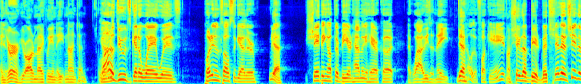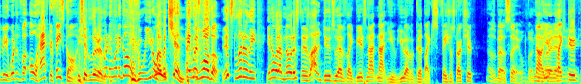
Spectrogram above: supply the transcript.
and Yeah. you're you're automatically an eight, nine, ten. A lot of dudes get away with putting themselves together, yeah. shaping up their beard, having a haircut. Like, wow, he's an eight. Yeah. No, the fuck he ain't. Now shave that beard, bitch. Shave the, shave the beard. What the fuck? Oh, half your face gone. Yeah, literally. Where'd it, where'd it go? you don't have a chin. hey, where's Waldo? It's literally, you know what I've noticed? There's a lot of dudes who have like beards. Not not you. You have a good like facial structure. I was about to say. I was about to No, you're at like, you. dude.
